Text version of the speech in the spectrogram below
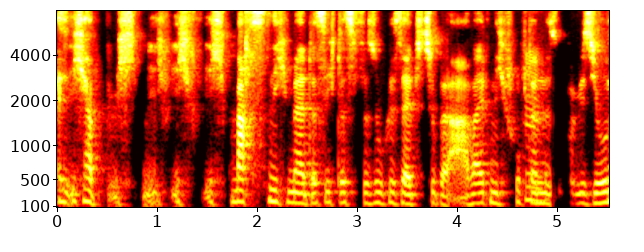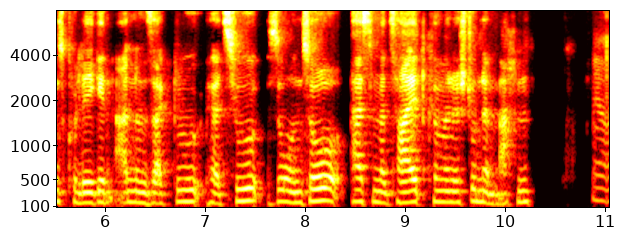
also ich habe, ich, ich, ich, ich mache es nicht mehr, dass ich das versuche selbst zu bearbeiten. Ich rufe dann mhm. eine Supervisionskollegin an und sage, du, hör zu, so und so, hast du mal Zeit, können wir eine Stunde machen. Ja.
